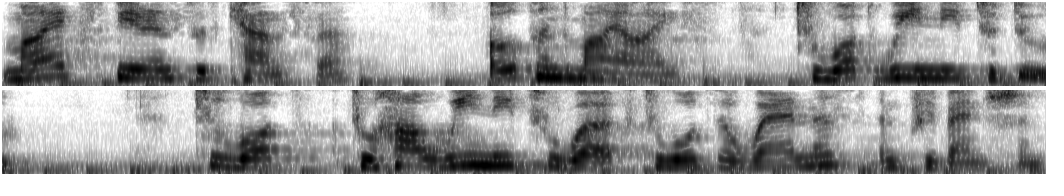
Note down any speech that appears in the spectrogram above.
My experience with cancer opened my eyes to what we need to do, to what, to how we need to work towards awareness and prevention,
